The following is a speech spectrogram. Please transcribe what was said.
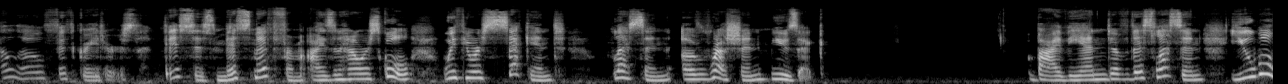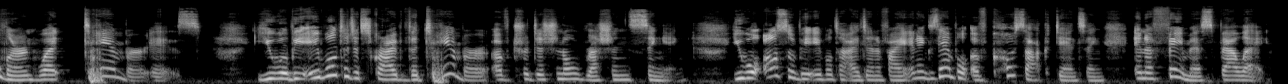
Hello, fifth graders. This is Miss Smith from Eisenhower School with your second lesson of Russian music. By the end of this lesson, you will learn what timbre is. You will be able to describe the timbre of traditional Russian singing. You will also be able to identify an example of Cossack dancing in a famous ballet.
